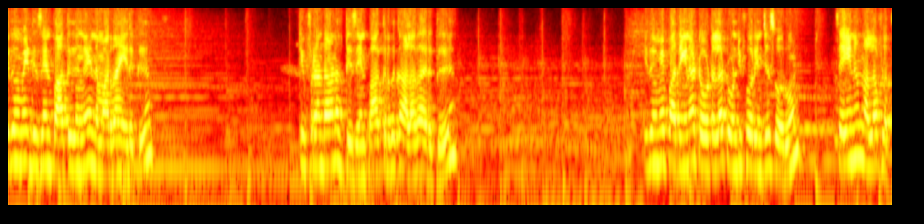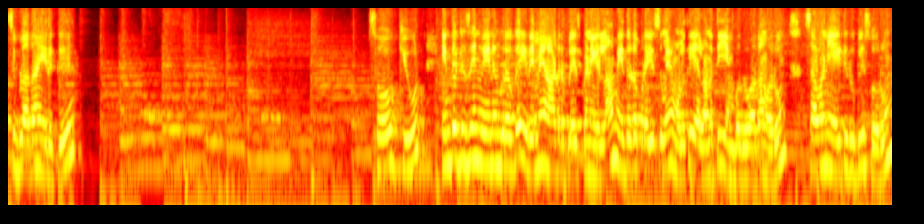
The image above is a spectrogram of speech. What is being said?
இதுவுமே டிசைன் பார்த்துக்கோங்க. இந்த மாதிரி தான் இருக்குது டிஃப்ரெண்டான டிசைன் பார்க்கறதுக்கு அழகாக இருக்குது இதுவுமே பார்த்தீங்கன்னா டோட்டலாக டுவெண்ட்டி ஃபோர் இன்ச்சஸ் வரும். செயினும் நல்லா ஃப்ளெக்சிபிளாக தான் இருக்குது ஸோ க்யூட் இந்த டிசைன் வேணுங்கிறவங்க இதையுமே ஆர்டர் பிளேஸ் பண்ணிடலாம். இதோட ப்ரைஸுமே உங்களுக்கு எழுநூத்தி எண்பது ரூபா தான் வரும். செவன் எயிட்டி ருபீஸ் வரும்.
